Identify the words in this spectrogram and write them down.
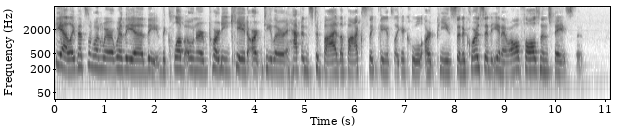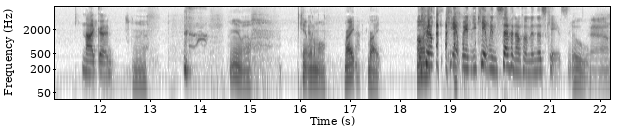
Yeah, like that's the one where where the uh, the the club owner, party kid, art dealer happens to buy the box, thinking it's like a cool art piece, and of course it you know all falls in his face. Not good. Yeah. yeah. Well. can't win them all. Right? Right. Well, Um, you can't win. You can't win seven of them in this case. ooh, Yeah.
